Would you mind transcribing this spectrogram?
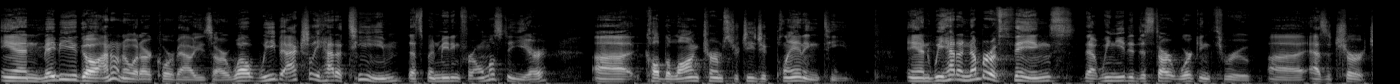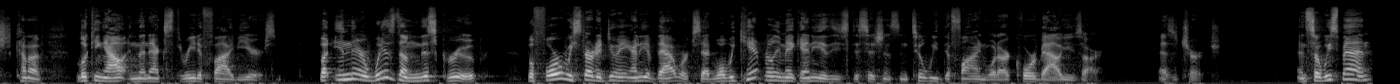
And maybe you go, I don't know what our core values are. Well, we've actually had a team that's been meeting for almost a year uh, called the Long Term Strategic Planning Team. And we had a number of things that we needed to start working through uh, as a church, kind of looking out in the next three to five years. But in their wisdom, this group, before we started doing any of that work, said, well, we can't really make any of these decisions until we define what our core values are as a church. And so we spent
